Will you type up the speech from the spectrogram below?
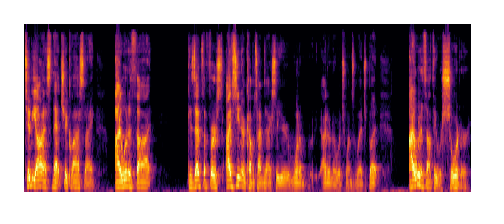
to be honest, that chick last night, I would have thought, because that's the first I've seen her a couple times actually, or one of I don't know which one's which, but I would have thought they were shorter.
